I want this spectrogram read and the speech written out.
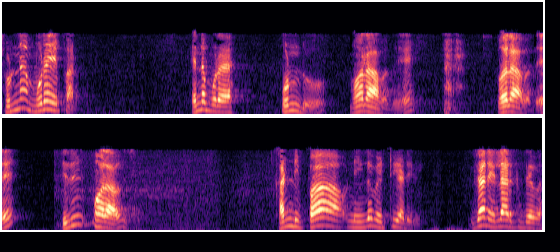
சொன்ன முறையை பாருங்க. என்ன முறை? உண்டு. முதலாவது முதலாவது இது முதலாவது விஷயம். கண்டிப்பா நீங்க வெற்றி அடைவீங்க. இதுதான் எல்லாருக்கும் தேவை.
